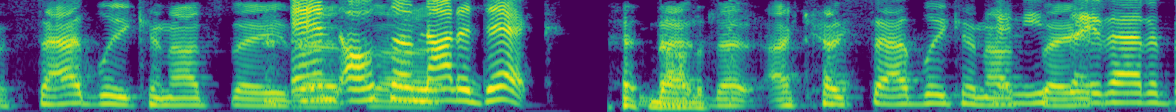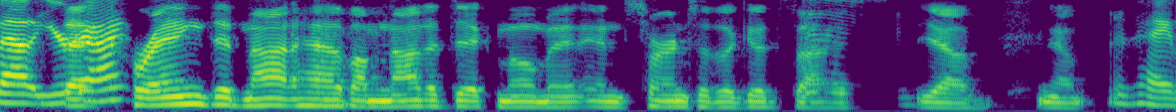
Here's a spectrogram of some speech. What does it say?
sadly cannot say that And also uh, not a dick. that, that I ca- sadly cannot Can you say, say that about your guy? Krang did not have "I'm not a dick" moment and turn to the good side. Mm. Yeah, yeah. Okay.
